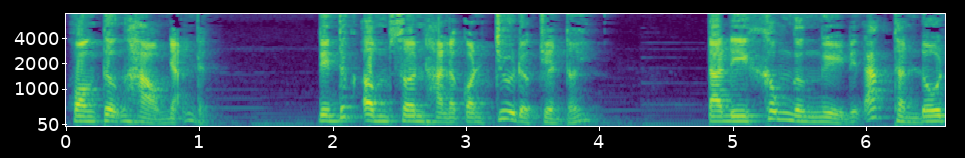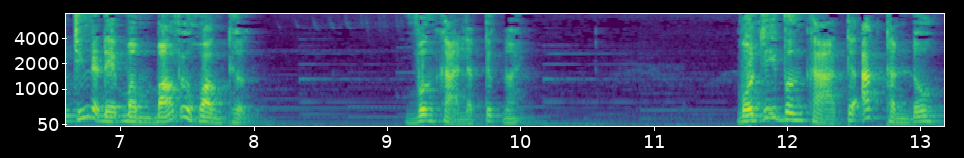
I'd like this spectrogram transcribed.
Hoàng thượng hảo nhãn được. Tin tức âm sơn hẳn là còn chưa được truyền tới. Ta đi không ngừng nghỉ đến ác thần đô chính là để bầm báo với Hoàng thượng. Vương Khả lập tức nói. Vốn dĩ Vương Khả tới ác thần đô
